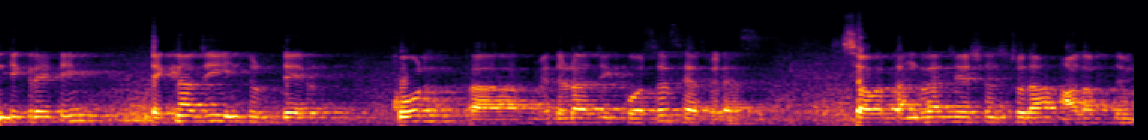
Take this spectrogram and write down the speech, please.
integrating technology into their core uh, methodology courses as well as. So our congratulations to the all of them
